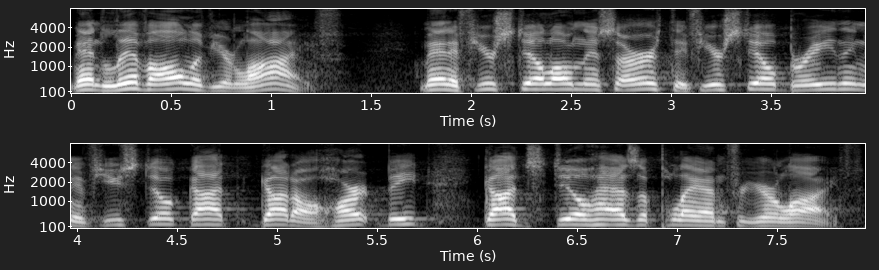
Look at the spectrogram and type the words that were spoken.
Man, live all of your life. Man, if you're still on this earth, if you're still breathing, if you still got, got a heartbeat, God still has a plan for your life.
